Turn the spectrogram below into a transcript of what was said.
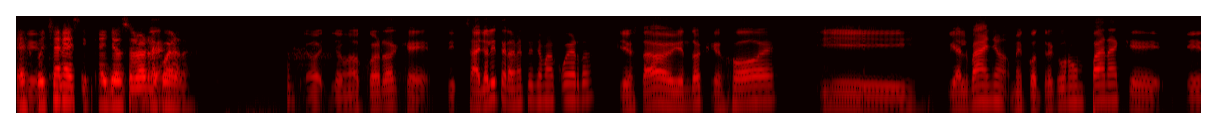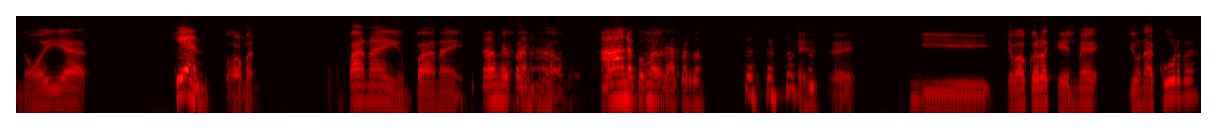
Escuchen eso, que yo solo recuerdo. Yo, yo me acuerdo que, o sea, yo literalmente yo me acuerdo que yo estaba viviendo que jode y fui al baño, me encontré con un pana que, que no veía. ¿Quién? un pana y un pana y. No, mi pana. ah, no podemos hablar, perdón. Este, y yo me acuerdo que él me dio una curda.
